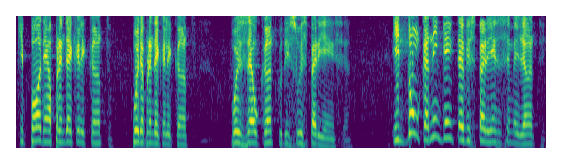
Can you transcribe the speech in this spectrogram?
que podem aprender aquele canto, pode aprender aquele canto, pois é o cântico de sua experiência. E nunca ninguém teve experiência semelhante.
